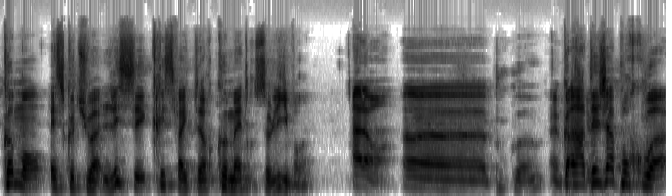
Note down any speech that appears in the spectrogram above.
Comment est-ce que tu as laissé Chris Fighter commettre ce livre? Alors euh, pourquoi? Eh, Ah déjà pourquoi?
